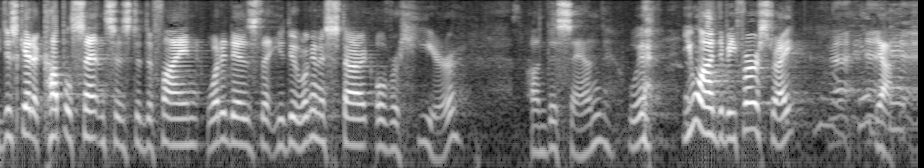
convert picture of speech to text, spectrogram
you just get a couple sentences to define what it is that you do. We're going to start over here on this end. you wanted to be first, right? Yeah.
